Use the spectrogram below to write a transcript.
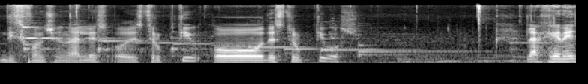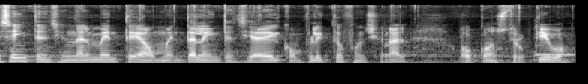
disfuncionales o, o destructivos. La gerencia intencionalmente aumenta la intensidad del conflicto funcional o constructivo,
